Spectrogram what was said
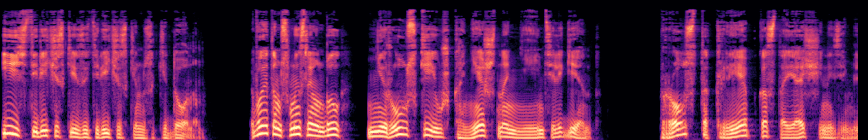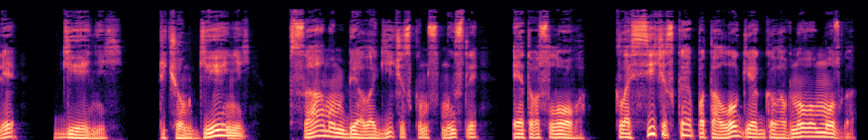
и истерически-эзотерическим закидоном. В этом смысле он был не русский и уж, конечно, не интеллигент. Просто крепко стоящий на земле гений. Причем гений в самом биологическом смысле этого слова. Классическая патология головного мозга.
